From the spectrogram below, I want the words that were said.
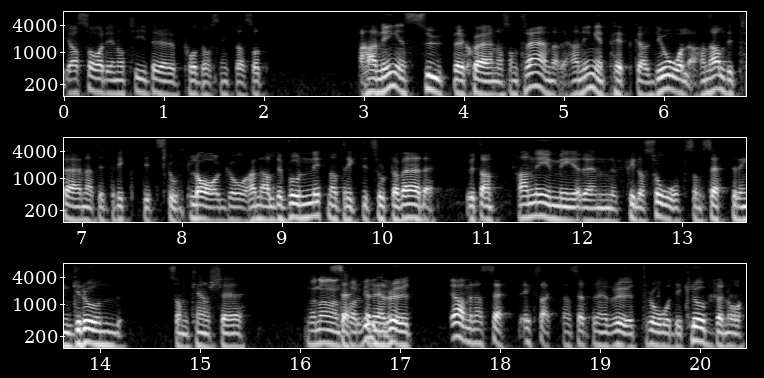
jag sa det i något tidigare poddavsnitt alltså att han är ingen superstjärna som tränare. Han är ingen Pep Guardiola. Han har aldrig tränat ett riktigt stort lag och han har aldrig vunnit något riktigt stort av värde. Utan han är ju mer en filosof som sätter en grund som kanske Någon annan tar sätter vid. en röd... Ja, men han sätter, exakt. Han sätter en röd tråd i klubben och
